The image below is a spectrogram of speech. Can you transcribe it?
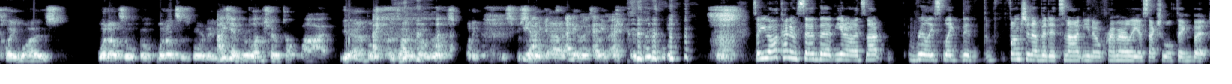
play wise. what else? What else is more dangerous? I get than blood choked a lot. Yeah, but I'm talking about ropes, like the specific Yeah, act. anyway, that is, like, anyway. So you all kind of said that you know it's not really like the, the function of it. It's not you know primarily a sexual thing, but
